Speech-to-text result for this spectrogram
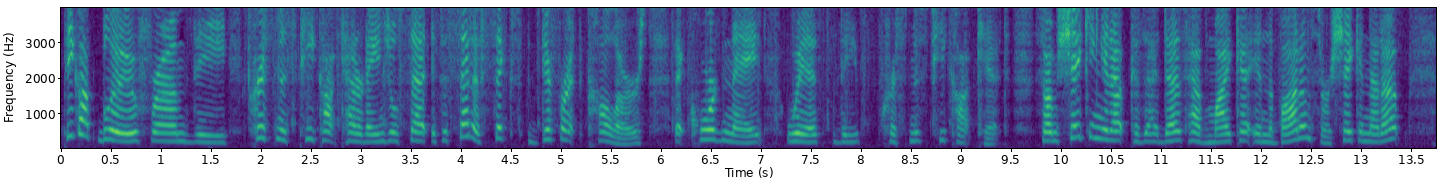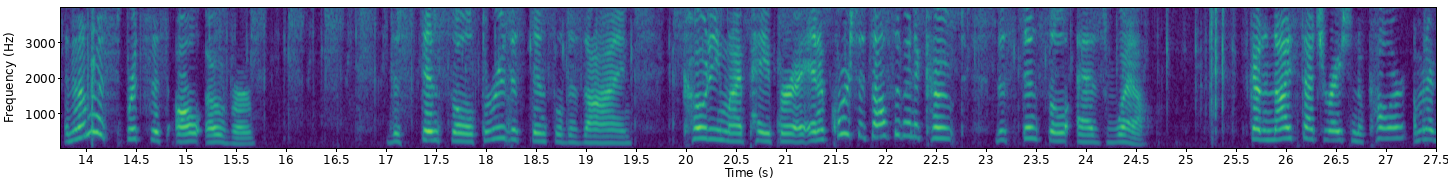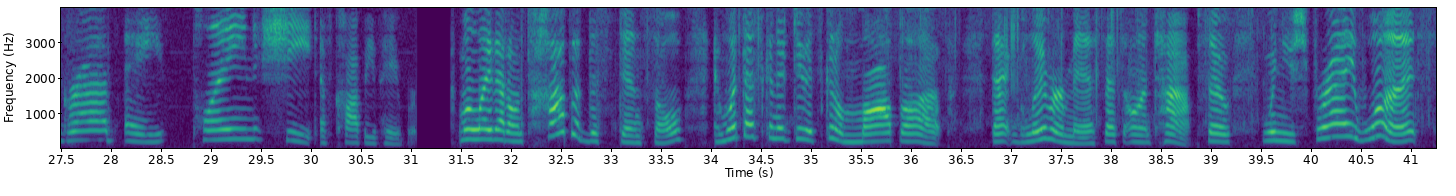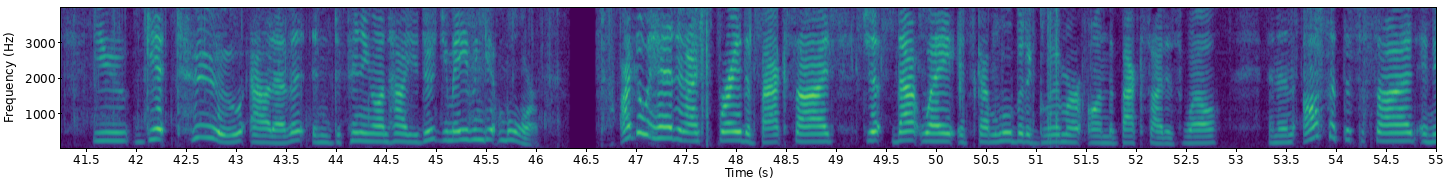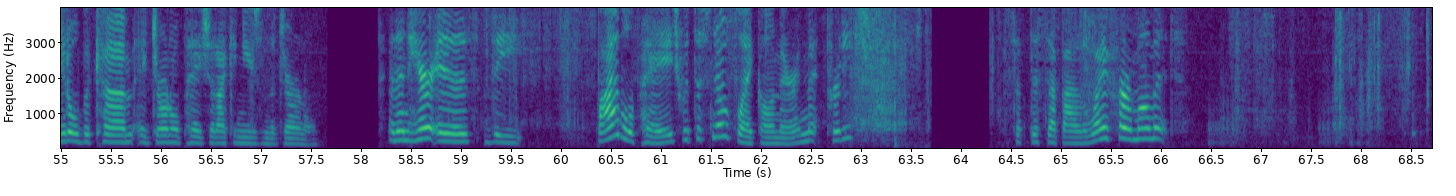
Peacock Blue from the Christmas Peacock Tattered Angel set. It's a set of six different colors that coordinate with the Christmas Peacock kit. So I'm shaking it up because it does have mica in the bottom, so we're shaking that up. And then I'm going to spritz this all over the stencil, through the stencil design, coating my paper. And of course, it's also going to coat the stencil as well. It's got a nice saturation of color. I'm going to grab a plain sheet of copy paper. I'm going to lay that on top of the stencil, and what that's going to do, it's going to mop up that glimmer mist that's on top. So when you spray once, you get two out of it, and depending on how you do it, you may even get more. I go ahead and I spray the backside. Just that way it's got a little bit of glimmer on the backside as well. And then I'll set this aside and it'll become a journal page that I can use in the journal. And then here is the Bible page with the snowflake on there. Isn't that pretty? Set this up out of the way for a moment.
